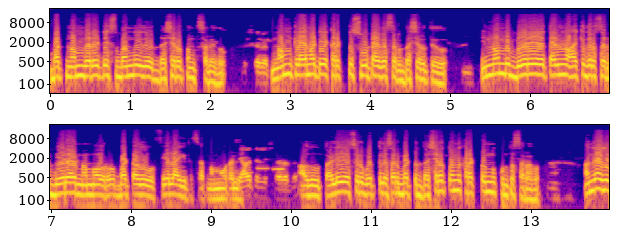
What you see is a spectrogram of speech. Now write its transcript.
ಬಟ್ ನಮ್ ವೆರೈಟೀಸ್ ಬಂದು ಇದು ದಶರಥ್ ಅಂತ ಸರ್ ಇದು. ನಮ್ ಕ್ಲೈಮೇಟ್ಗೆ ಕರೆಕ್ಟ್ ಸೂಟ್ ಆಗುತ್ತೆ ಸರ್ ದಶರಥ್ ಇದು. ಇನ್ನೊಂದು ಬೇರೆ ತಳಿನೂ ಹಾಕಿದ್ರೆ ಸರ್ ಬೇರೆಯವ್ರು ನಮ್ಮವರು ಬಟ್ ಅದು ಫೇಲ್ ಆಗಿದೆ ಸರ್ ನಮ್ಮೂರಲ್ಲಿ. ತಳಿ ಸರ್ ಅದು? ತಳಿ ಹೆಸರು ಗೊತ್ತಿಲ್ಲ ಸರ್ ಬಟ್ ದಶರಥ್ ಒಂದು ಕರೆಕ್ಟ್ ಒಂದು ಕುಂತ ಸರ್ ಅದು. ಅಂದ್ರೆ ಅದು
